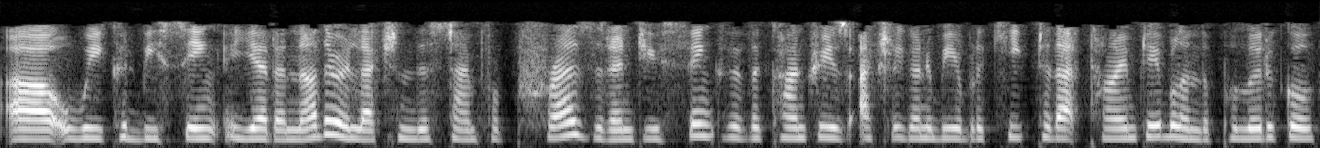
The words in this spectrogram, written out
uh, we could be seeing yet another election, this time for president. Do you think that the country is actually going to be able to keep to that timetable and the political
